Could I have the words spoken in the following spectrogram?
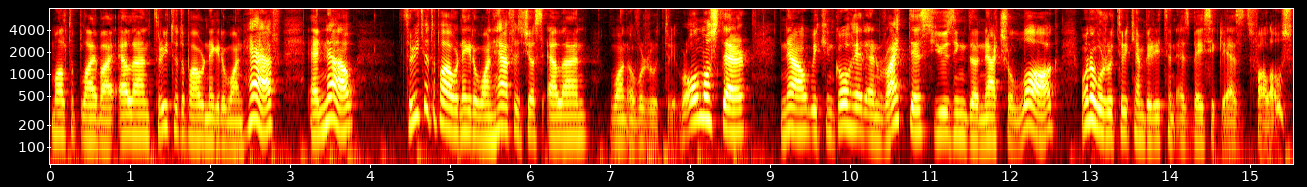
multiplied by ln 3 to the power negative 1 half. And now 3 to the power negative 1 half is just ln 1 over root 3. We're almost there. Now we can go ahead and write this using the natural log. 1 over root 3 can be written as basically as follows.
